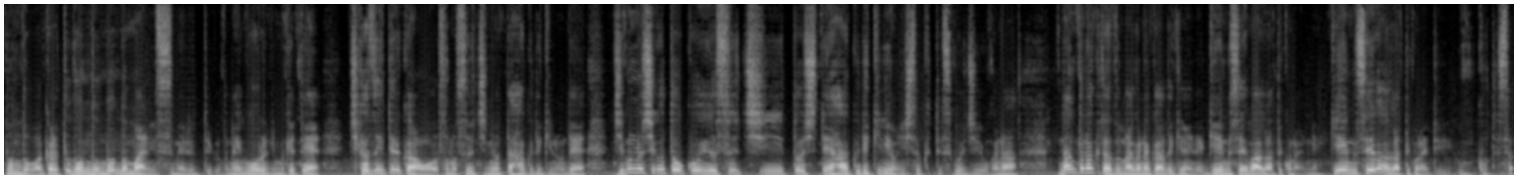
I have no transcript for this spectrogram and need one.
どんどん分かるとどんどんどんどん前に進めるっていうことね。ゴールに向けて近づいてる感をその数値によって把握できるので自分の仕事をこういう数値として把握できるようにしとくってすごい重要かな。なんとなくだとなかなかできないんでゲーム性は上がってこないね。ゲーム性は上がってこないということです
